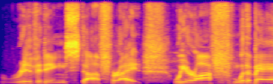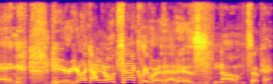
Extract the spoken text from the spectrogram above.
riveting stuff, right? We are off with a bang here. You're like, I know exactly where that is. No, it's okay.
